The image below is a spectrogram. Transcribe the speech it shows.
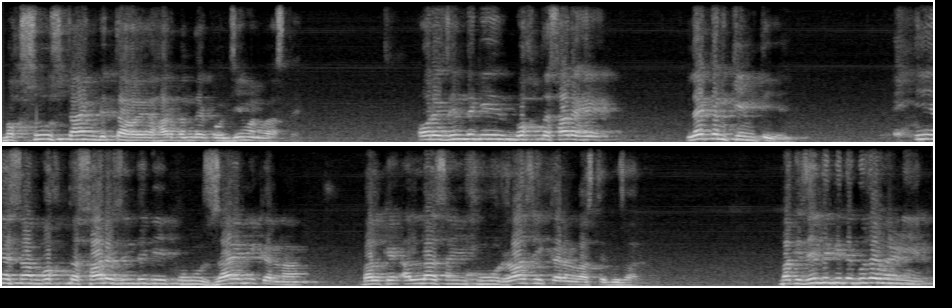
مخصوص ٹائم دیتا ہوئے ہر بندے کو جیون واسطے اور یہ زندگی مختصر ہے لیکن قیمتی ہے یہ ایسا مختصر زندگی کو ضائع نہیں کرنا، بلکہ اللہ سائیں کو راضی کرن واسطے گزارنا۔ باقی زندگی تو گزر بننی ہے۔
